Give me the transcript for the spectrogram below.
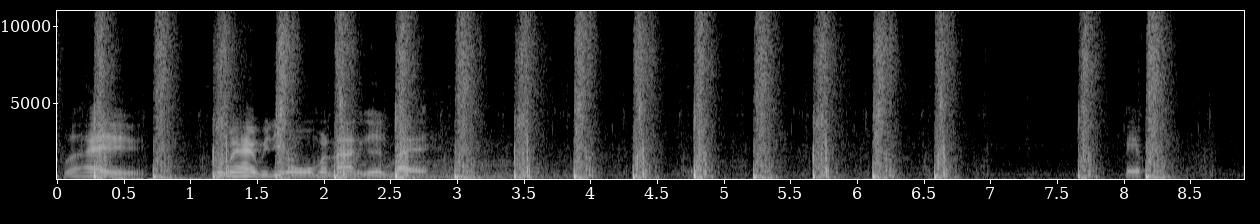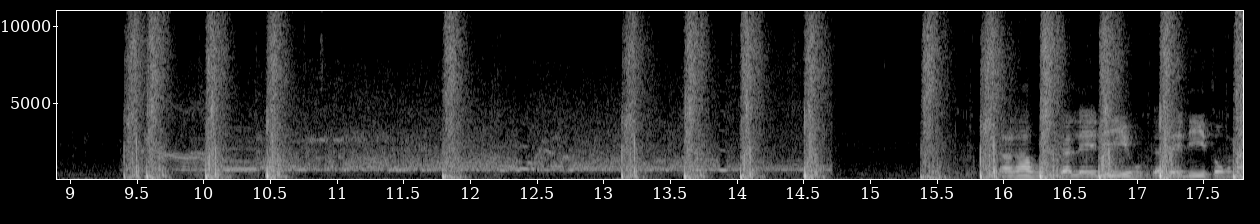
เพื่อให้เพื่อไม่ให้วิดีโอมันนานเกินไปเป๊ปแล้วถ้าผมจะเลดี้ผมจะเลดี้ตรงไหน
